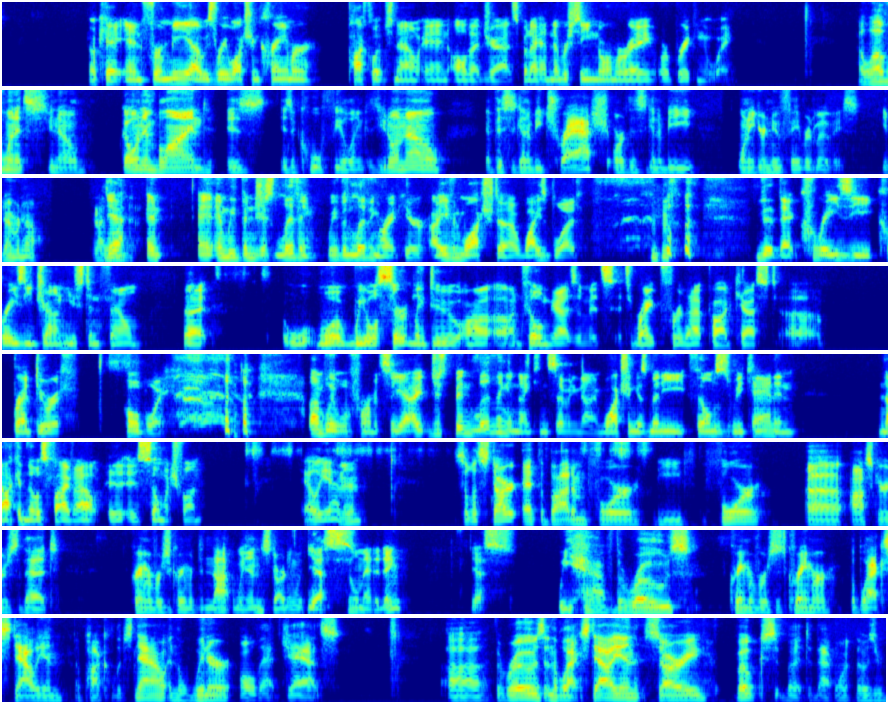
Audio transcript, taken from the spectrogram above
Okay, and for me, I was rewatching Kramer, Apocalypse Now, and all that jazz, but I had never seen Norma Rae or Breaking Away. I love when it's you know going in blind is is a cool feeling because you don't know if this is going to be trash or if this is going to be one of your new favorite movies. You never know. And yeah, and, and and we've been just living. We've been living right here. I even watched uh, Wise Blood, that that crazy, crazy John Huston film that w- w- we will certainly do uh, on Filmgazm. It's it's ripe for that podcast. Uh, Brad Dourif, oh boy, unbelievable performance. So yeah, I just been living in 1979, watching as many films as we can and knocking those five out is, is so much fun. Hell yeah, man. So let's start at the bottom for the four uh, Oscars that Kramer versus Kramer did not win, starting with Yes. Film editing. Yes. We have The Rose, Kramer versus Kramer, The Black Stallion, Apocalypse Now, and the winner, All That Jazz. Uh, the Rose and the Black Stallion, sorry, folks, but that one, those are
